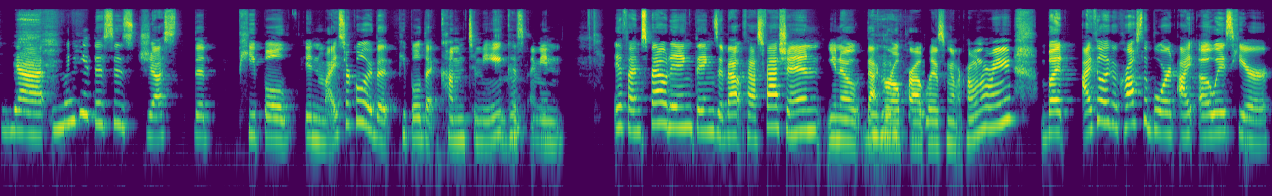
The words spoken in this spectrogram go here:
yeah, maybe this is just the people in my circle or the people that come to me because mm-hmm. I mean, if I'm spouting things about fast fashion, you know, that mm-hmm. girl probably isn't going to come to me. But I feel like across the board, I always hear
